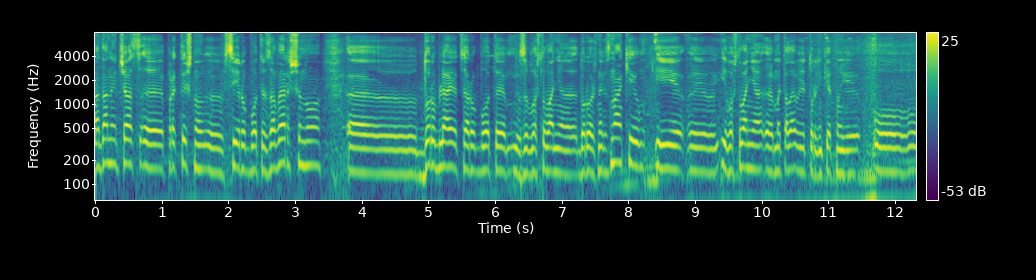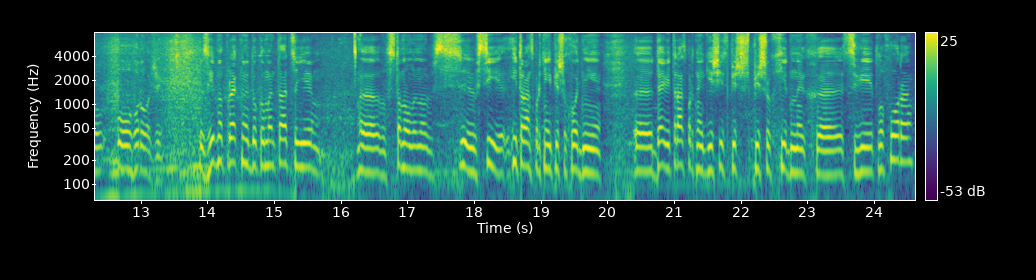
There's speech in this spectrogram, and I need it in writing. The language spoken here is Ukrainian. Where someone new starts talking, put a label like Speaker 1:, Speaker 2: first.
Speaker 1: На даний час е, практично е, всі роботи завершено. Е, Доробляються роботи з влаштування дорожніх знаків і, і влаштування металевої турнікетної огорожі. Згідно проектної документації. Встановлено всі, і транспортні, і пішохідні, е, 9 транспортних і 6 пішохідних світлофора.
